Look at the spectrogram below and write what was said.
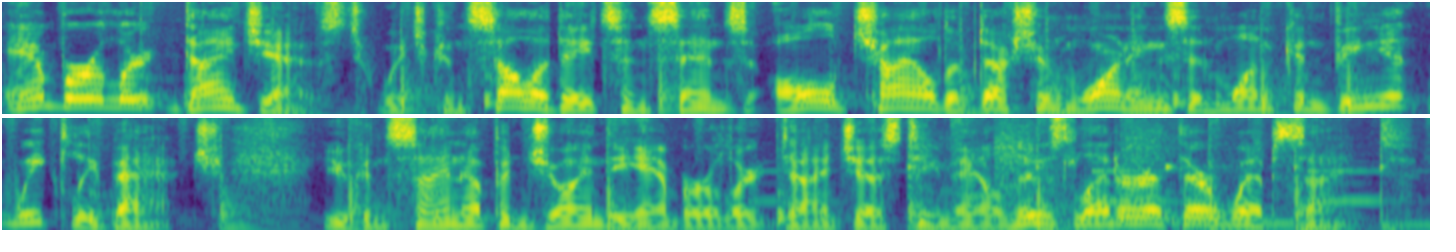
Amber Alert Digest, which consolidates and sends all child abduction warnings in one convenient weekly batch. You can sign up and join the Amber Alert Digest email newsletter at their website.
